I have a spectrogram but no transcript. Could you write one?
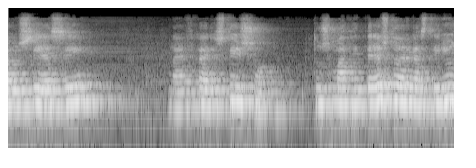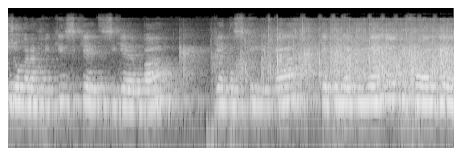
Παρουσίαση, να ευχαριστήσω τους μαθητές του Εργαστηρίου Ζωγραφικής και της ΓΕΜΠΑ για τα σκηνικά και την επιμέλεια του ΦΟΑΓΕ.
